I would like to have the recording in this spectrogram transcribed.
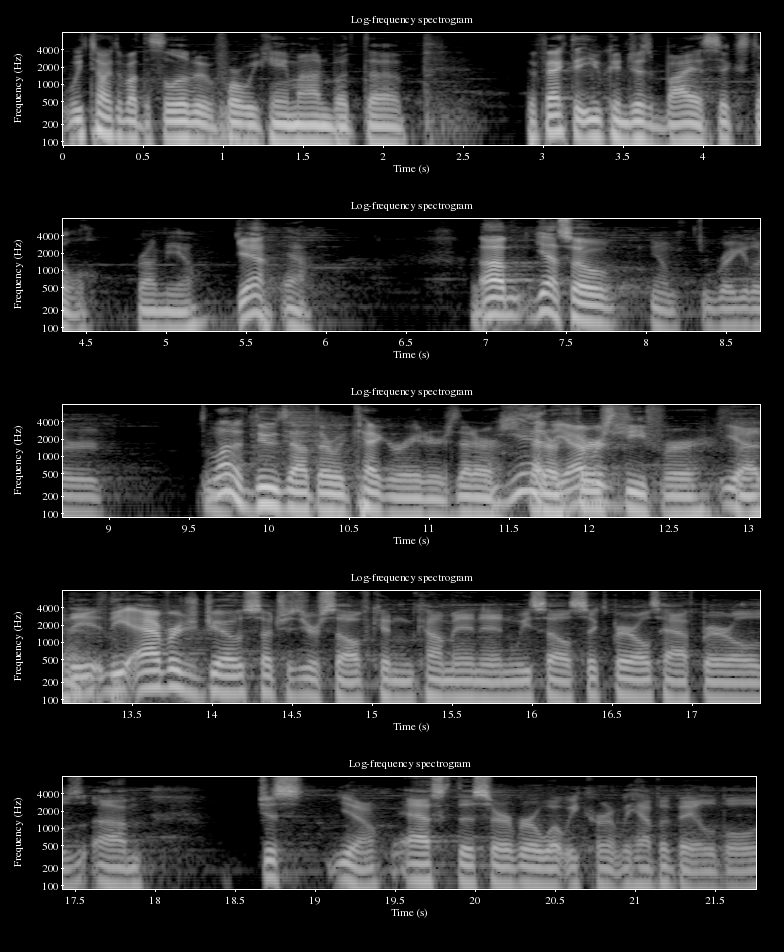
we talked about this a little bit before we came on, but the the fact that you can just buy a sixtel from you. Yeah. Yeah, Um, yeah, so, you know, the regular there's a lot of dudes out there with kegerators that are Yeah, that are average- thirsty for, for Yeah, the, the average Joe, such as yourself, can come in and we sell six barrels, half barrels. Um, just you know, ask the server what we currently have available.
